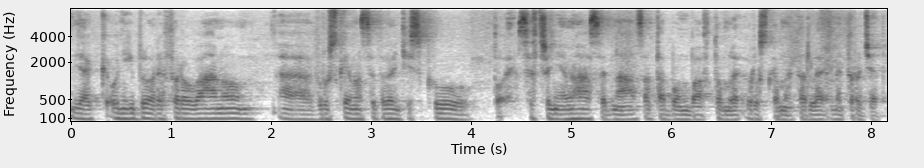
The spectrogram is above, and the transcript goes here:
jak o nich bylo referováno v ruském a světovém tisku to sestření MH17 a ta bomba v tom ruském letadle Metrojet.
